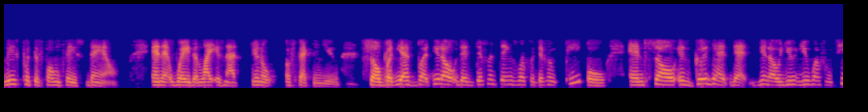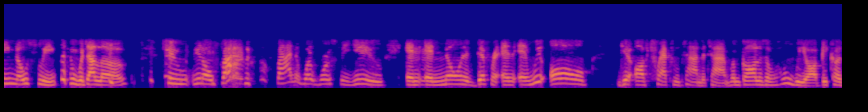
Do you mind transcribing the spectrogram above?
at least put the phone face down, and that way the light is not you know affecting you. So, but yes, but you know that different things work for different people, and so it's good that that you know you you went from team no sleep, which I love, to you know five finding what works for you and mm-hmm. and knowing it different. And and we all get off track from time to time, regardless of who we are, because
